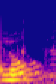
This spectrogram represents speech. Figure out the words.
Hello?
